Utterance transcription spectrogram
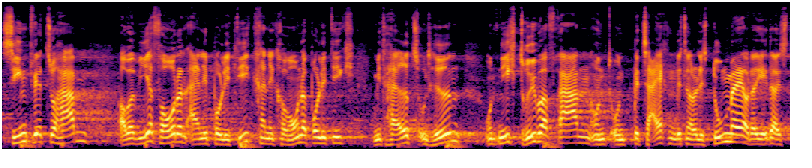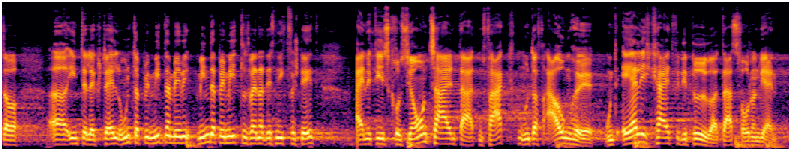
sind wir zu haben. Aber wir fordern eine Politik, eine Corona-Politik mit Herz und Hirn und nicht drüber fragen und, und bezeichnen, wir sind alles Dumme oder jeder ist da äh, intellektuell minder bemittelt, wenn er das nicht versteht. Eine Diskussion, Zahlen, Daten, Fakten und auf Augenhöhe und Ehrlichkeit für die Bürger, das fordern wir ein.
